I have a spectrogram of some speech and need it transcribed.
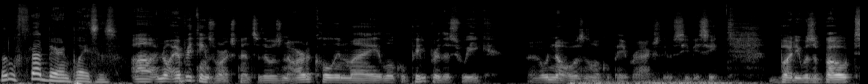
little threadbare in places. Uh, no, everything's more expensive. There was an article in my local paper this week. Uh, no, it wasn't a local paper, actually. It was CBC. But it was about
